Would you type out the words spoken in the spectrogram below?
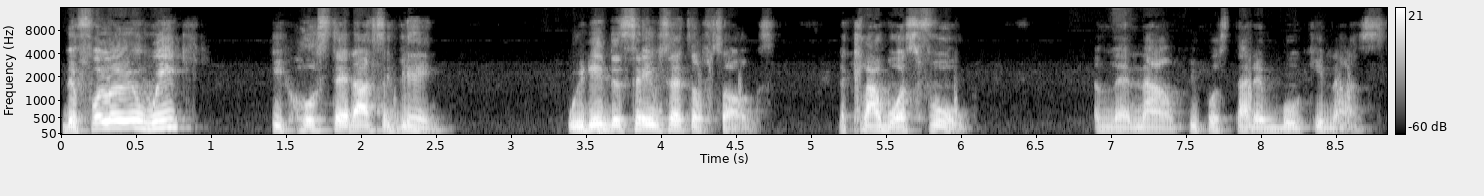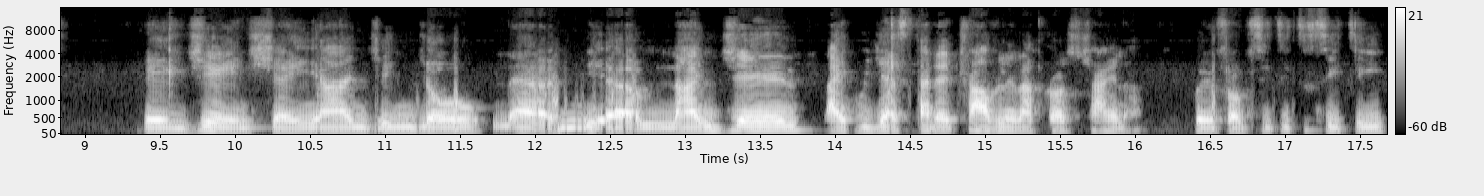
The following week, he hosted us again. We did the same set of songs. The club was full. And then now people started booking us. Beijing, Shenyang, Jinzhou, uh, um, Nanjing. Like we just started traveling across China going from city to city,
